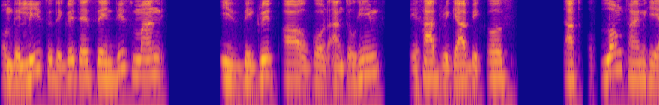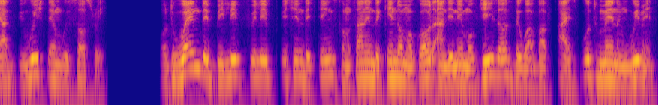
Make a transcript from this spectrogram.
from the least to the greatest, saying, This man is the great power of God, and to him they had regard because that of long time he had bewitched them with sorcery. But when they believed Philip preaching the things concerning the kingdom of God and the name of Jesus, they were baptized, both men and women.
